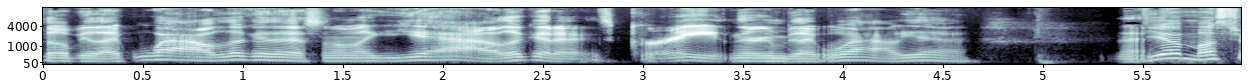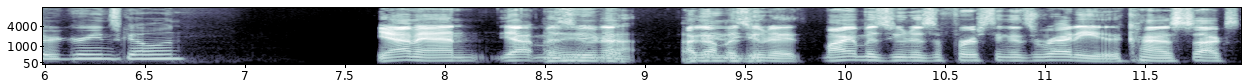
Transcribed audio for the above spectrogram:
they'll be like, "Wow, look at this," and I'm like, "Yeah, look at it, it's great." And they're gonna be like, "Wow, yeah." Do you have mustard greens going? Yeah, man. Yeah, Mizuna. I, I got to Mizuna. My Mizuna is the first thing that's ready. It kind of sucks.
